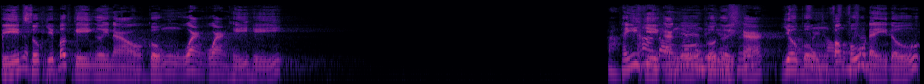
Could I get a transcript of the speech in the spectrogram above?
Tiếp xúc với bất kỳ người nào Cũng quan quan hỷ hỷ Thấy việc ăn uống của người khác Vô cùng phong phú đầy đủ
